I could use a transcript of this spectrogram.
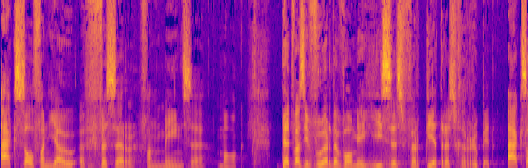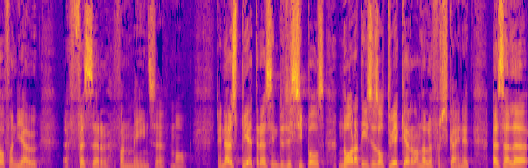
ek sal van jou 'n visser van mense maak. Dit was die woorde waarmee Jesus vir Petrus geroep het. Ek sal van jou 'n visser van mense maak. En nou is Petrus en die disippels, nadat Jesus al twee keer aan hulle verskyn het, is hulle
